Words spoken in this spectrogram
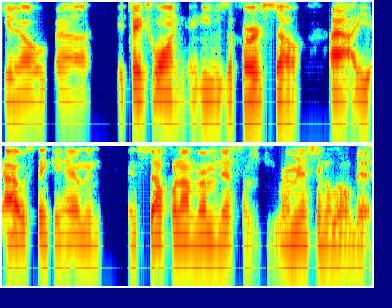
You know, uh, it takes one, and he was the first. So I I, think of him and, and stuff when I'm reminiscing reminiscing a little bit.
